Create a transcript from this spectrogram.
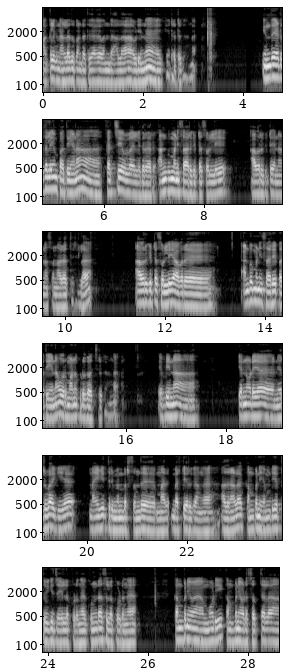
மக்களுக்கு நல்லது பண்ணுறதுக்காக வந்த ஆளா அப்படின்னு கேட்டுட்ருக்காங்க இந்த இடத்துலையும் பார்த்தீங்கன்னா கட்சியை உள்ள இழுக்கிறாரு அன்புமணி சார்கிட்ட சொல்லி அவர்கிட்ட என்னென்ன சொன்னாரோ தெரியல. அவர்கிட்ட சொல்லி அவர் அன்புமணி சாரே பார்த்தீங்கன்னா ஒரு மனு கொடுக்க வச்சுருக்காங்க. எப்படின்னா என்னுடைய நிர்வாகியை மைவி த்ரீ மெம்பர்ஸ் வந்து ம மிரட்டியிருக்காங்க. அதனால் கம்பெனி எம்டியை தூக்கி ஜெயிலில் போடுங்க குண்டாஸில் போடுங்க கம்பெனி மூடி கம்பெனியோட சொத்தெல்லாம்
